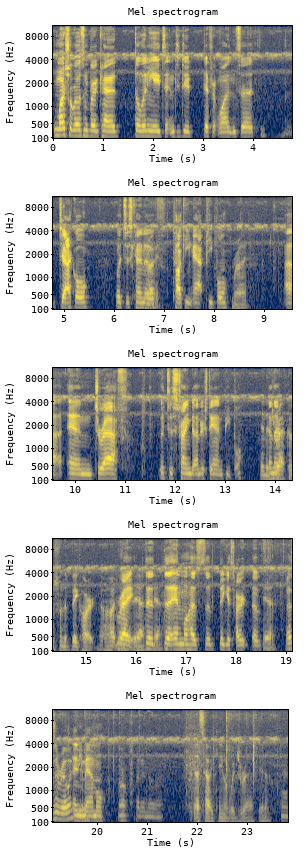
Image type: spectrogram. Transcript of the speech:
Marshall Rosenberg kind of delineates it into two different ones. Uh, jackal, which is kind of Right. talking at people, right uh, and giraffe, which is trying to understand people. And the And giraffe comes from the big heart the heart- Right. yeah the yeah, the animal has the biggest heart of yeah Does it really? any Yeah. mammal. Oh, I didn't know that. that's how he came up with giraffe yeah Hmm.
